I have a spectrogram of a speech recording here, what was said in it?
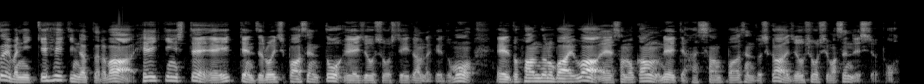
例えば日経平均だったらば、平均して、え1.01%、え上昇していたんだけれども、えっ、と、ファンドの場合は、えその間0.83%しか上昇しませんでしたと。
